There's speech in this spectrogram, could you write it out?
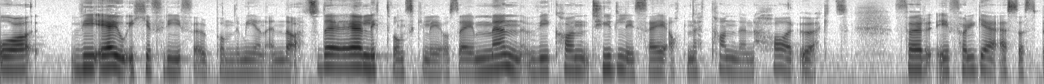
og vi er jo ikke fri for pandemien enda, så det er litt vanskelig å si. Men vi kan tydelig si at netthandelen har økt. For ifølge SSB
